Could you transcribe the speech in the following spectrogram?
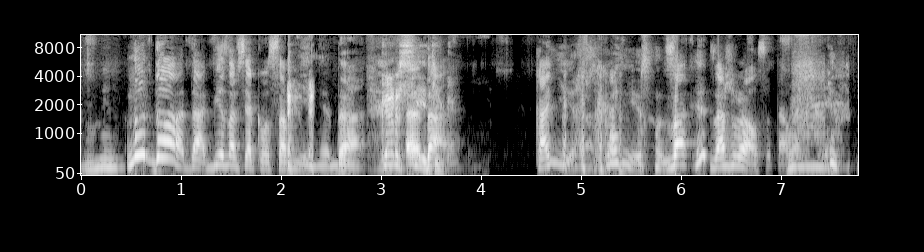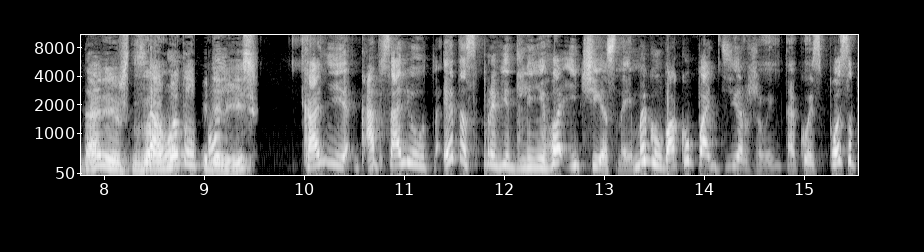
Ну да, да, безо всякого сомнения, да. Корсетик. Да. Конечно, конечно. За, зажрался, товарищ. Да. Конечно, заработал, да, поделись. Конечно, абсолютно. Это справедливо и честно. И мы глубоко поддерживаем такой способ.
